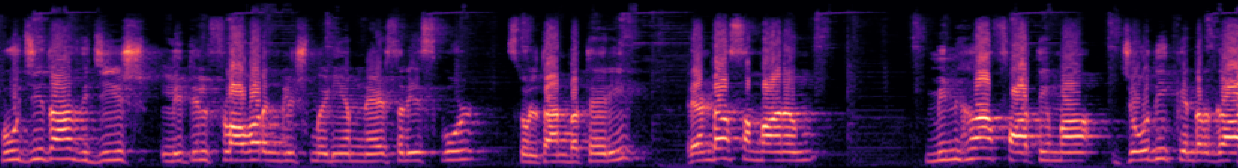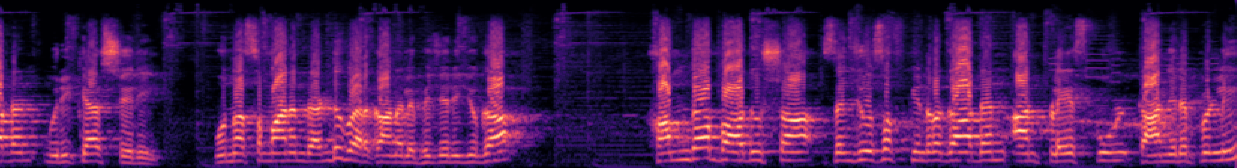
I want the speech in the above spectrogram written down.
Poojitha Vijeesh Little Flower English medium nursery school Sultan Bathery. രണ്ടാം സമ്മാനം മിൻഹ ഫാത്തിമ ജ്യോതി കിൻഡർ ഗാർഡൻ മുരിക്കാശ്ശേരി. മൂന്നാം സമ്മാനം രണ്ടു പേർക്കാണ് ലഭിച്ചിരിക്കുക. Hamda Badusha Saint Joseph kindergarten and play school Kanjirappally.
